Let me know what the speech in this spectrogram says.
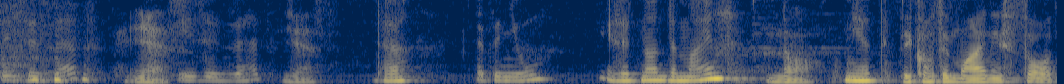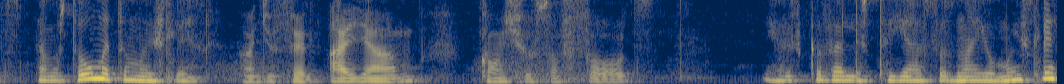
This is that? Yes. Is it that? Yes. Да. Это не ум? Is it not the mind? No. Нет. Because the mind is thoughts. Потому что ум — это мысли. And you said, I am conscious of thoughts, И вы сказали, что я осознаю мысли,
